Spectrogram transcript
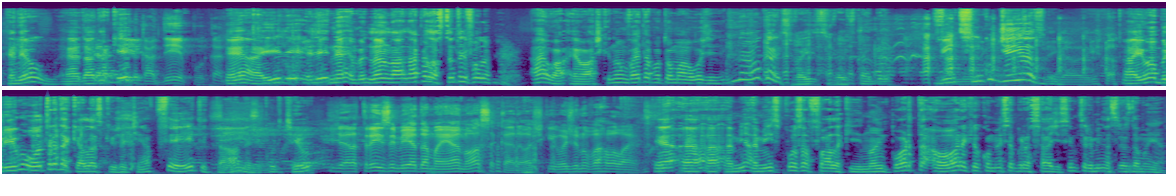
Entendeu? É, da, daquele... Cadê, pô? Cadê? É, aí ele, ele né, lá, lá pelas tantas ele falou: Ah, eu, eu acho que não vai dar pra tomar hoje. Não, cara, isso vai, isso vai ficar 25 dias. Legal, legal. Aí eu abri outra daquelas que eu já tinha feito e tal, sim, né? Ele curtiu. Já era três e meia da manhã, nossa, cara, eu acho que hoje não vai rolar. É, a, a, a, minha, a minha esposa fala que não importa a hora que eu comece a abraçagem, sempre termina às três da manhã.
